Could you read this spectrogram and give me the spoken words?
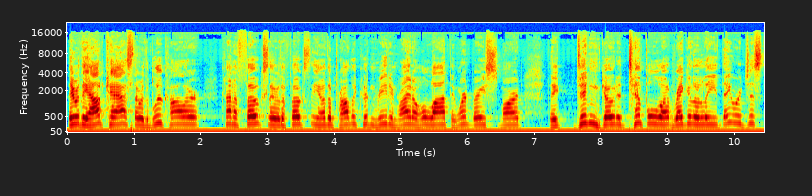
They were the outcasts, they were the blue collar kind of folks. They were the folks, you know, that probably couldn't read and write a whole lot. They weren't very smart. They didn't go to temple uh, regularly. They were just,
